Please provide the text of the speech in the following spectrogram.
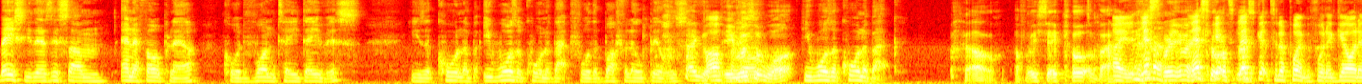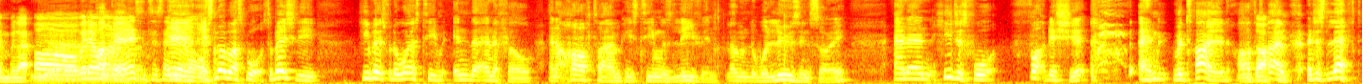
basically there's this um NFL player called Vontae Davis. He's a corner. He was a cornerback for the Buffalo Bills. Hang on. He was a what? He was a cornerback. Oh, I thought you said quarterback. Hey, let's What do you mean, let's get quarterback? let's get to the point before the girl then be like, oh, Yeah. Oh, we don't want to Okay. listen to this Yeah, anymore. it's not about sport. So basically, he plays for the worst team in the NFL, and at halftime, his team was leaving. like, Were losing, sorry. And then he just thought, "Fuck this shit," and retired I'm half time and just left.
